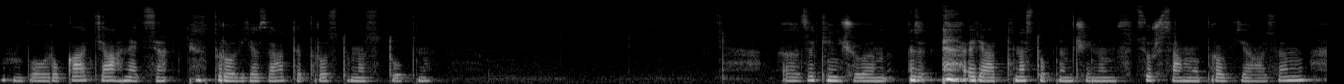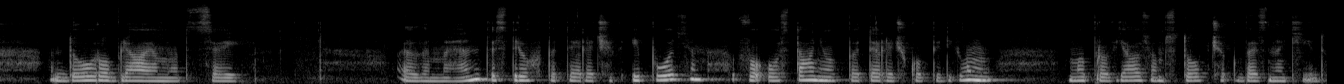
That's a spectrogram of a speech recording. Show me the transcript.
Бо рука тягнеться пров'язати просто наступну. Е, Закінчуємо ряд наступним чином в цю ж саму пров'язуємо, доробляємо цей елемент з трьох петелечок, і потім в останню петелечку підйому ми пров'язуємо стовпчик без накиду.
